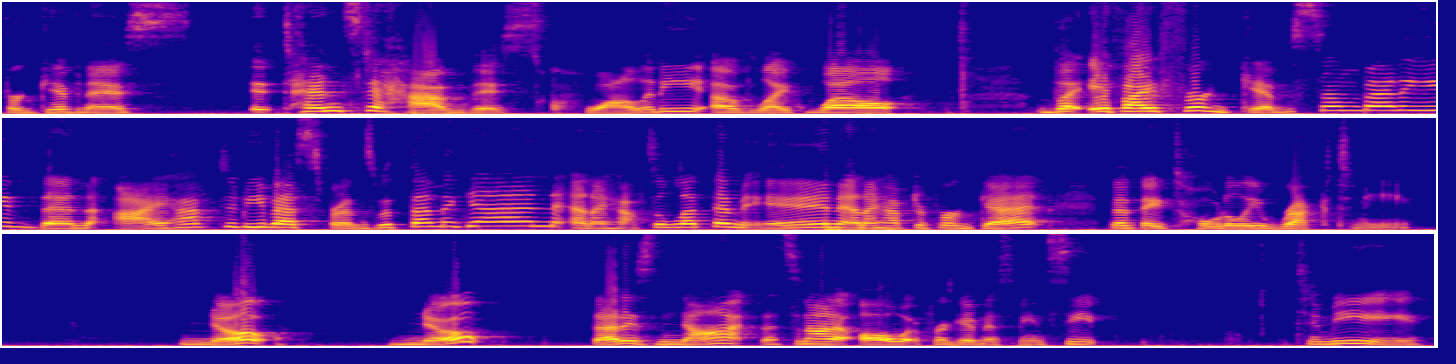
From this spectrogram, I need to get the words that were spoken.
forgiveness, it tends to have this quality of like, well, but if I forgive somebody, then I have to be best friends with them again and I have to let them in and I have to forget that they totally wrecked me. No, nope. That is not, that's not at all what forgiveness means. See, to me,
